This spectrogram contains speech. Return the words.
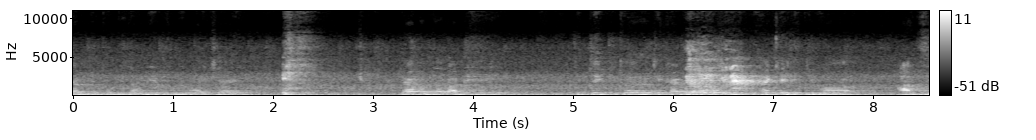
तर ती थोडी झाली थोडी व्हायची आहे. त्याबद्दल आम्ही कित्येक ठिकाणी हे ह्या केली किंवा आज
